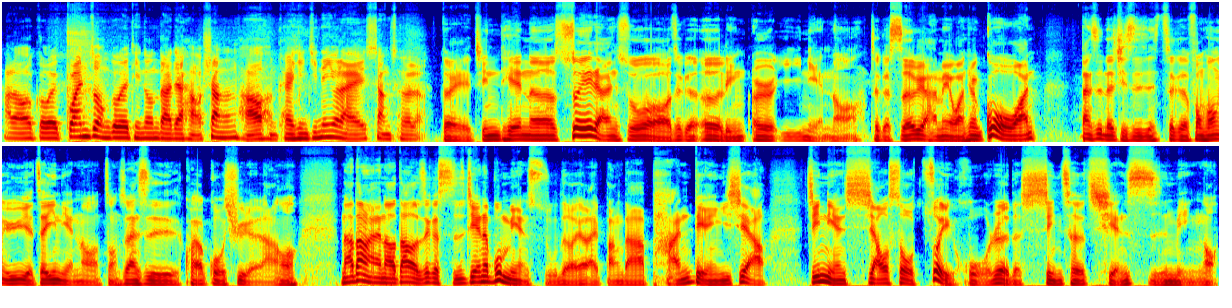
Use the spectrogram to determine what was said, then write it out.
Hello，各位观众、各位听众，大家好，尚恩好，很开心今天又来上车了。对，今天呢虽然说哦，这个二零二一年哦，这个十二月还没有完全过完。但是呢，其实这个风风雨雨的这一年哦，总算是快要过去了。然后，那当然了，到了这个时间呢，不免俗的要来帮大家盘点一下今年销售最火热的新车前十名哦。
